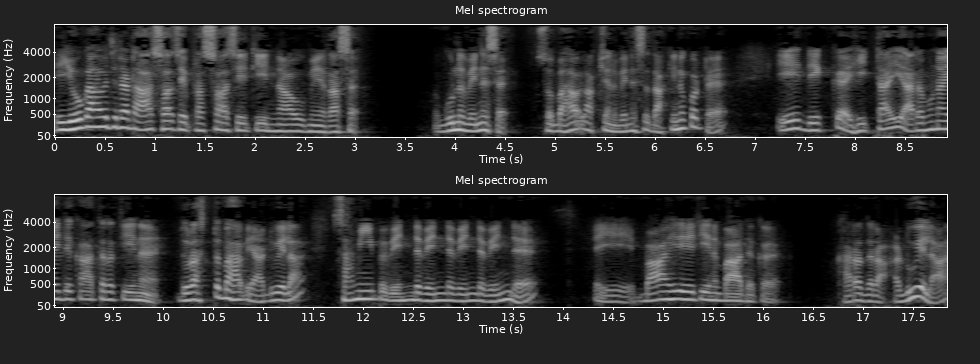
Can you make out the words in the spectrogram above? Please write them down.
ඒ යෝගාවචරයට ආස්වාසේ ප්‍රස්වාසයේ තියෙනා වූ මේ රස ಗುಣ වෙනස ස්වභාව ලක්ෂණ වෙනස දකිනකොට ඒ දෙක හිතයි අරමුණයි දෙක අතර තියෙන දුරස්ත භාවය අඩු වෙලා සමීප වෙන්න වෙන්න වෙන්න වෙන්න ඒ බාහිරේ තියෙන බාධක කරදර අඩු වෙලා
